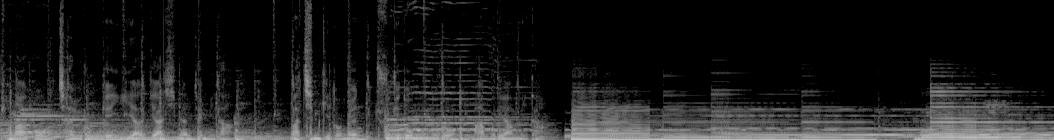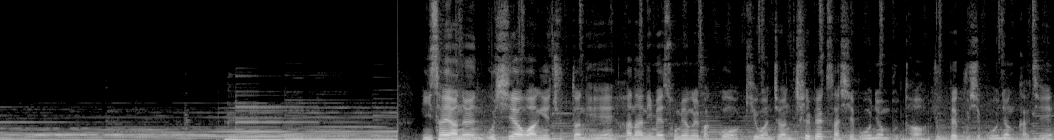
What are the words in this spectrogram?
편하고 자유롭게 이야기하시면 됩니다. 마침 기도는 주기도문으로 마무리합니다. 이사야는 우시야 왕이 죽던 해에 하나님의 소명을 받고 기원전 745년부터 695년까지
